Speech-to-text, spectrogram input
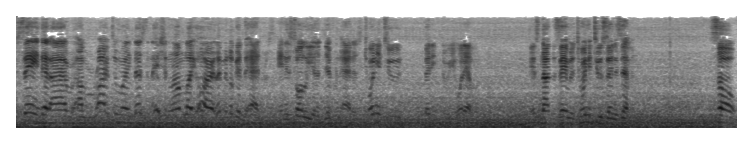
saying that I've, I've, arrived to my destination. And I'm like, all right, let me look at the address. And it's totally a different address 2233, whatever. It's not the same as 2277. So,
